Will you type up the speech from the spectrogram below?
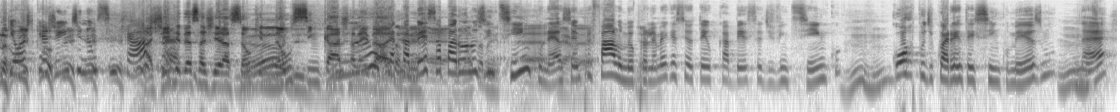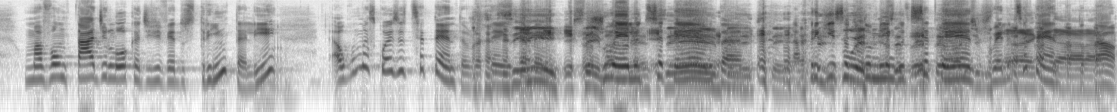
porque eu acho que a gente não se encaixa. A gente é dessa geração que Não, não de se encaixa na Não, idade. que a né? cabeça É. parou nos exatamente. 25, né? Eu sempre é. falo, meu problema é que assim, eu tenho cabeça de 25, Uhum. corpo de 45 mesmo, né? Uma vontade louca de viver dos 30 ali. Algumas coisas de 70 eu já tenho Sim, também. sempre, joelho de Sempre 70, a preguiça de domingo de 70 é 70, ótimo. joelho de 70, total.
